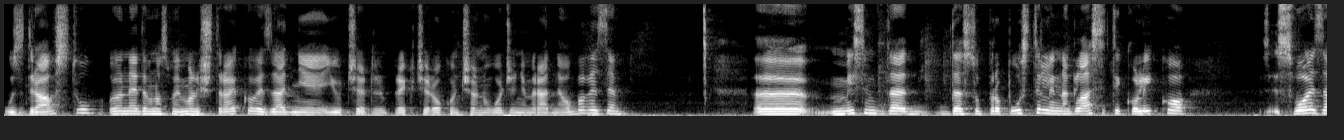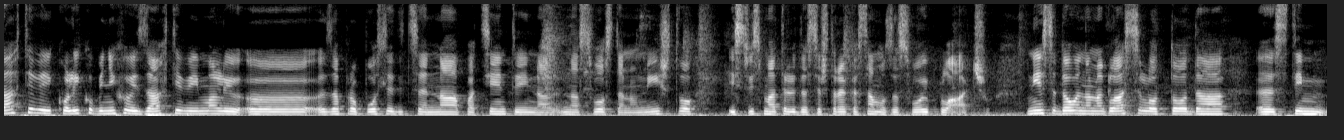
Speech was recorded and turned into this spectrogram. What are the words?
u zdravstvu. E, Nedavno smo imali štrajkove, zadnje jučer, prekjučer okončano uvođenjem radne obaveze. E, mislim da, da su propustili naglasiti koliko svoje zahtjeve i koliko bi njihovi zahtjevi imali e, zapravo posljedice na pacijente i na, na svo stanovništvo i svi smatrali da se štrajka samo za svoju plaću. Nije se dovoljno naglasilo to da s tim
